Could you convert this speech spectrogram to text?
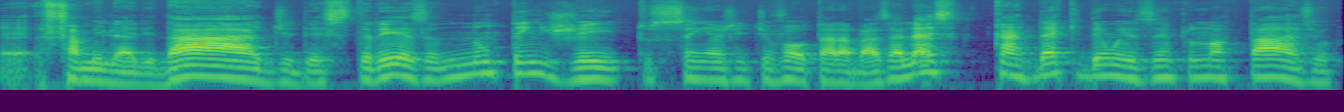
é, familiaridade, destreza, não tem jeito sem a gente voltar à base. Aliás, Kardec deu um exemplo notável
